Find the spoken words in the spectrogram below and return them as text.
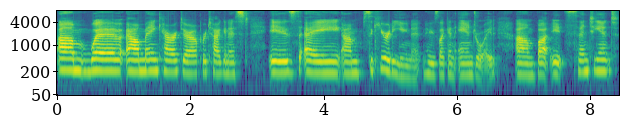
um, where our main character, our protagonist, is a um, security unit who's like an android, um, but it's sentient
